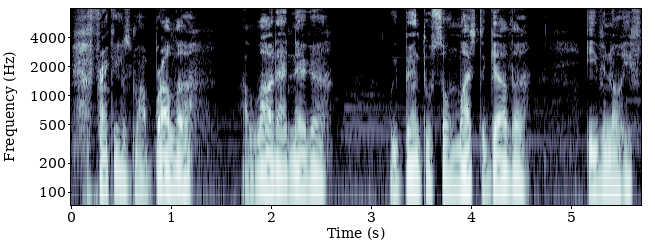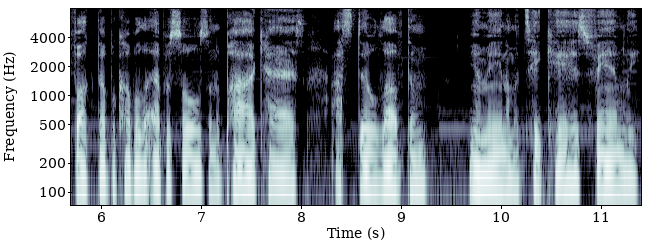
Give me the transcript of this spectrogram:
Frankie was my brother. I love that nigga. We've been through so much together. Even though he fucked up a couple of episodes on the podcast, I still loved him. You know what I mean? I'm gonna take care of his family,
